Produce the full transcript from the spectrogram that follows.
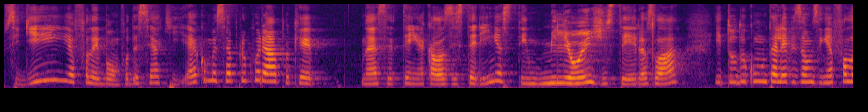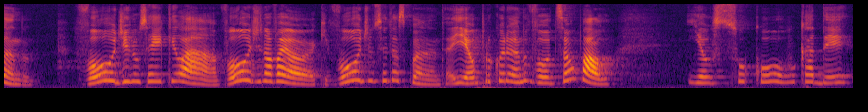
seguir. E eu falei, bom, vou descer aqui. E aí comecei a procurar, porque né, você tem aquelas esteirinhas, tem milhões de esteiras lá, e tudo com televisãozinha falando voo de não sei que lá, voo de Nova York, voo de não sei das quantas. E eu procurando voo de São Paulo. E eu, socorro, cadê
